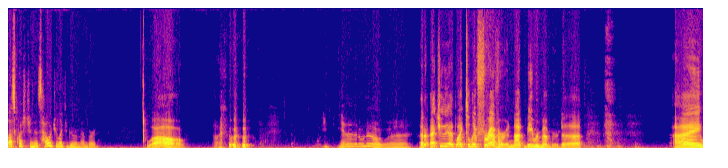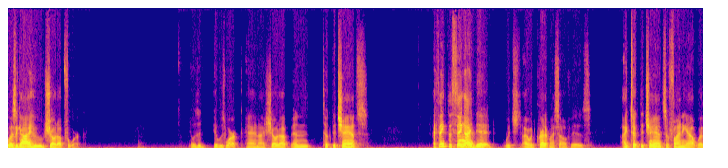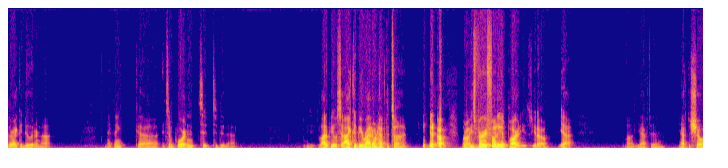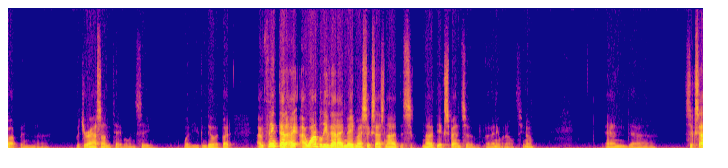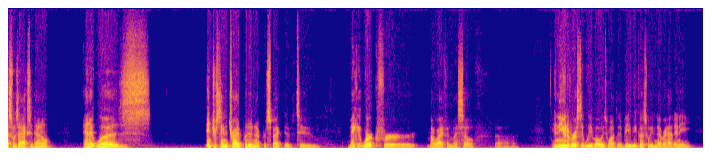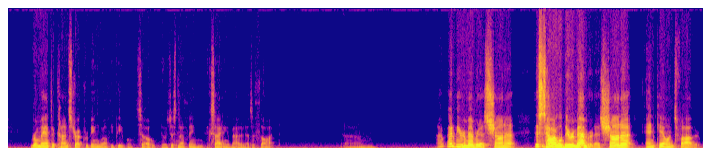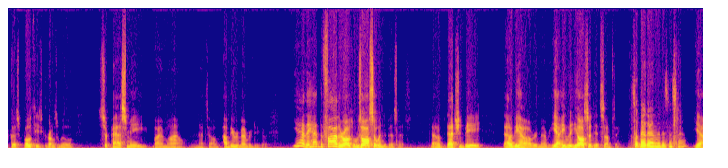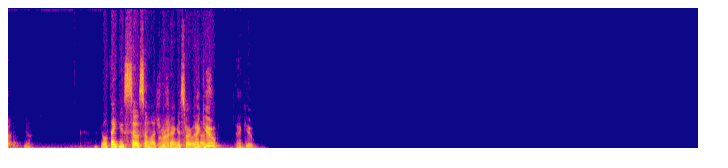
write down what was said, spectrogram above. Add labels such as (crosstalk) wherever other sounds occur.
Last question is, how would you like to be remembered? Wow. (laughs) yeah, I don't know. Uh, I don't, actually, I'd like to live forever and not be remembered. Uh, I was a guy who showed up for work. It was a, it was work, and I showed up and took the chance. I think the thing I did, which I would credit myself, is I took the chance of finding out whether I could do it or not. I think uh, it's important to, to do that. A lot of people say, I could be right, I don't have the time. (laughs) you know, he's very funny at parties, you know. Yeah. Well, you have to, you have to show up and uh, put your ass on the table and see whether you can do it. But I would think that I, I want to believe that I made my success not at the, not at the expense of, of anyone else, you know. And uh, success was accidental, and it was interesting to try to put it in a perspective to make it work for my wife and myself uh, in the universe that we've always wanted to be because we've never had any romantic construct for being wealthy people. So there was just nothing exciting about it as a thought. Um, I'm going to be remembered as Shana. This is how I will be remembered, as Shana and Cailin's father, because both these girls will surpass me by a mile. And that's how I'll be remembered. Yeah, they had the father who was also in the business. That'll, that should be, that'll be how I'll remember. Yeah, he, he also did something. So they're, they're in the business now? Yeah, yeah. Okay, well, thank you so, so much All for right. sharing your story with Thank us. Thank you. Thank you.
